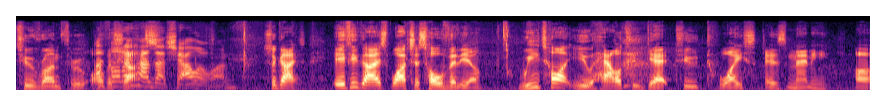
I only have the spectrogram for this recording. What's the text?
to run through all I the shots. I had that shallow one. So guys, if you guys watch this whole video, we taught you how to get to twice as many uh,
